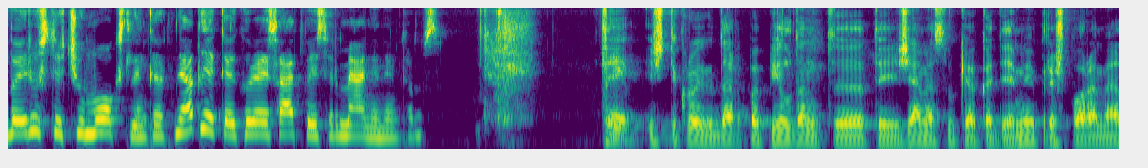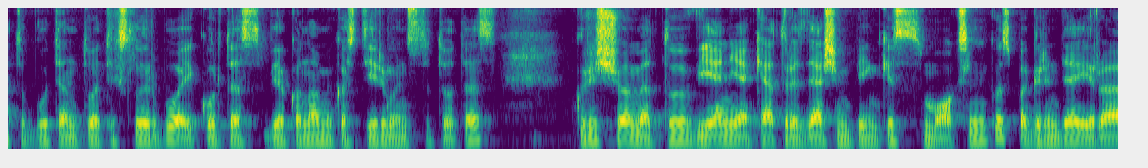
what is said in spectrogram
įvairių sričių mokslininkams, netgi kai kuriais atvejais ir menininkams. Taip, iš tikrųjų, dar papildant, tai Žemės ūkio akademijai prieš porą metų būtent tuo tikslu ir buvo įkurtas Bioekonomikos tyrimų institutas, kuris šiuo metu vienyje 45 mokslininkus, pagrindė yra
